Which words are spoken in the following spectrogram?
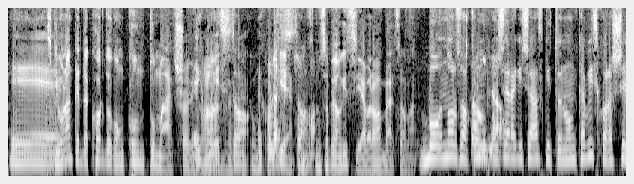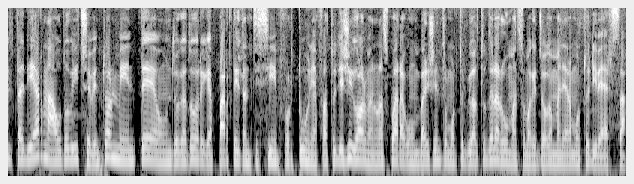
E... Scrivono anche d'accordo con Contumaccio. E dicono, questo, no? e Con, chi è? questo. Non, non sappiamo chi sia, però vabbè, insomma. Boh, non lo so, comunque c'era chi c'era scritto non capisco la scelta di Arnautovic, eventualmente è un giocatore che a parte i tantissimi infortuni ha fatto 10 gol, ma in una squadra con un baricentro molto più alto della Roma, insomma che gioca in maniera molto diversa.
